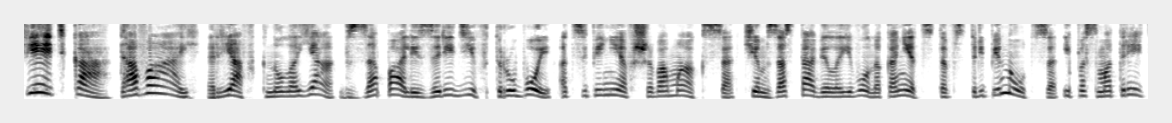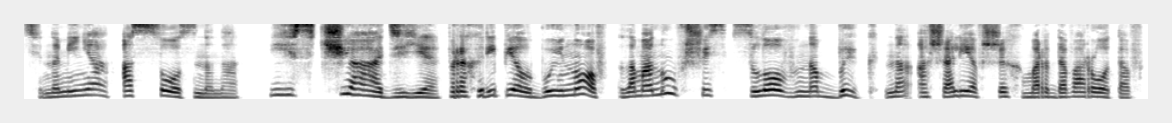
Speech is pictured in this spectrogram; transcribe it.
«Федька, давай!» — рявкнула я, в запале зарядив трубой оцепеневшего Макса, чем заставила его наконец-то встрепенуться и посмотреть на меня осознанно, «Исчадье!» — прохрипел Буйнов, ломанувшись, словно бык на ошалевших мордоворотов.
